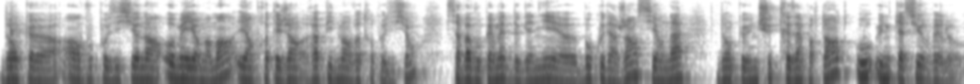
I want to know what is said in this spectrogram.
Donc euh, en vous positionnant au meilleur moment et en protégeant rapidement votre position ça va vous permettre de gagner beaucoup d'argent si on a donc une chute très importante ou une cassure vers le haut.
